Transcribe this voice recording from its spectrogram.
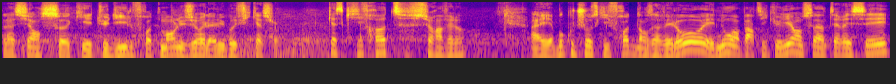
la science qui étudie le frottement, l'usure et la lubrification. Qu'est-ce qui frotte sur un vélo? Ah, il y a beaucoup de choses qui frottent dans un vélo et nous en particulier on s'est intéressé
